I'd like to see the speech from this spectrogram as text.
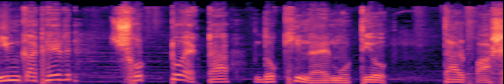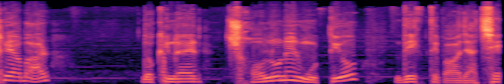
নিম কাঠের ছোট্ট একটা দক্ষিণ রায়ের মূর্তিও। তার পাশে আবার দক্ষিণ রায়ের ছলনের মূর্তিও দেখতে পাওয়া যাচ্ছে।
